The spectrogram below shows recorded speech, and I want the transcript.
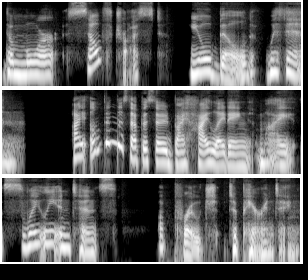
the more self trust you'll build within. I opened this episode by highlighting my slightly intense approach to parenting.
